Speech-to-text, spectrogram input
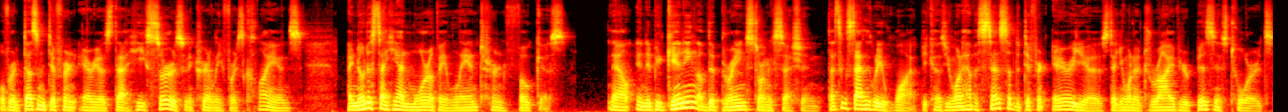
over a dozen different areas that he serves currently for his clients, I noticed that he had more of a lantern focus. Now, in the beginning of the brainstorming session, that's exactly what you want because you want to have a sense of the different areas that you want to drive your business towards.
